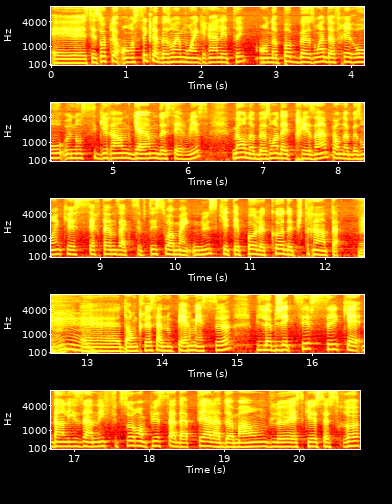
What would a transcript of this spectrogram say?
Euh, c'est sûr qu'on sait que le besoin est moins grand l'été. On n'a pas besoin d'offrir au- une aussi grande gamme de services, mais on a besoin d'être présent, puis on a besoin que certaines activités soient maintenues, ce qui n'était pas le cas depuis 30 ans. Euh, donc là, ça nous permet ça. Puis l'objectif, c'est que dans les années futures, on puisse s'adapter à la demande. là. Est-ce que ce sera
